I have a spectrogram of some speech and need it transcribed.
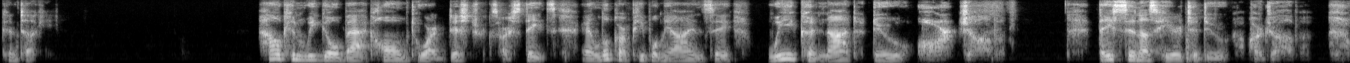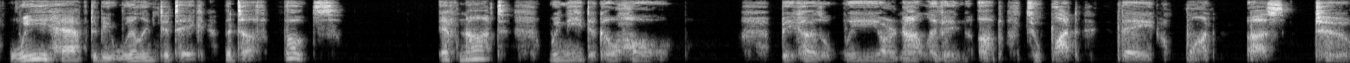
Kentucky. How can we go back home to our districts, our states, and look our people in the eye and say, we could not do our job? They sent us here to do our job. We have to be willing to take the tough votes. If not, we need to go home because we are not living up to what they want us to.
